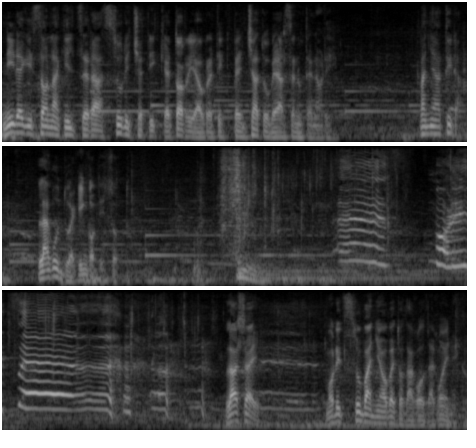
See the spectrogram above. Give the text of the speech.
Nire gizonak hiltzera zuritxetik etorri aurretik pentsatu behar zenuten hori. Baina tira, lagundu egingo dizut. Ez, moritze! Lasai, moritz zu baino hobeto dago dagoeneko.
